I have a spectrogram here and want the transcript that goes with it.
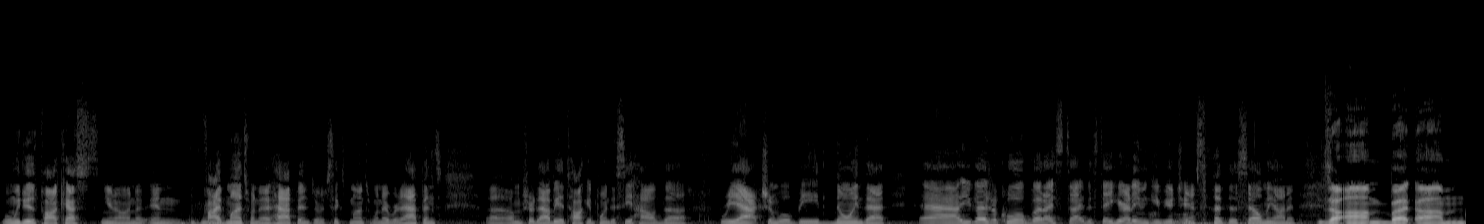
when we do this podcast, you know, in, in Mm-hmm. five months when it happens, or six months, whenever it happens, uh, I'm sure that'll be a talking point to see how the reaction will be, knowing that, ah, you guys are cool, but I decided to stay here. I didn't even give you a chance to sell me on it. The um, but um,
